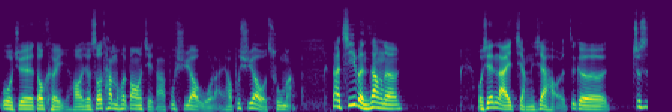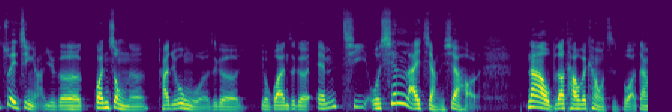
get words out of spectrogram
我觉得都可以，好，有时候他们会帮我解答，不需要我来，好，不需要我出马。那基本上呢，我先来讲一下好了。这个就是最近啊，有个观众呢，他就问我这个有关这个 MT，我先来讲一下好了。那我不知道他会不会看我直播啊，但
